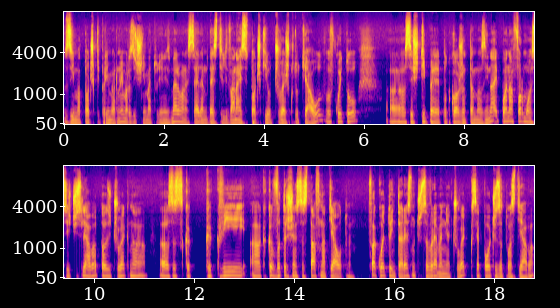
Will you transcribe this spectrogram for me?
взима точки, примерно. Има различни методи на измерване, 7, 10 или 12 точки от човешкото тяло, в които се щипе под кожната мазнина и по една формула се изчислява този човек на, а, с как, какви, а, какъв вътрешен състав на тялото е. Това, което е интересно, че съвременният човек все повече затластява,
